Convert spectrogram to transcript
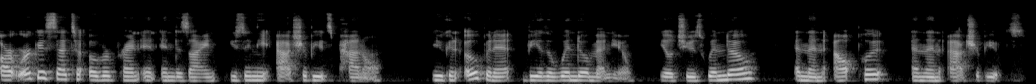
Artwork is set to overprint in InDesign using the Attributes panel. You can open it via the Window menu. You'll choose Window, and then Output, and then Attributes.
